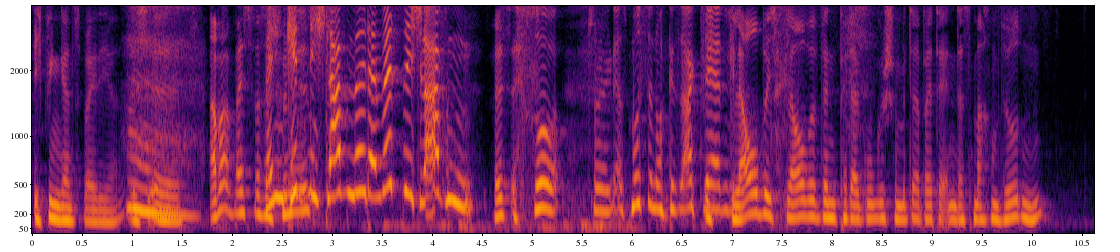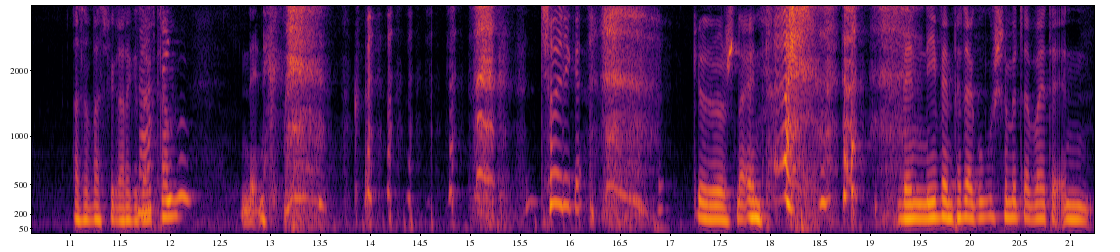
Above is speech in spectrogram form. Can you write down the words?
Ich bin ganz bei dir. Ich, äh, aber weißt du, was das Wenn ein Kind ist? nicht schlafen will, dann will es nicht schlafen. Weißt, So, Entschuldigung, das musste noch gesagt werden. ich glaube, ich glaube, wenn pädagogische MitarbeiterInnen das machen würden, also was wir gerade gesagt Nachdenken? haben. Nee, nee, Entschuldige. Schneiden. wenn, nee, wenn pädagogische MitarbeiterInnen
